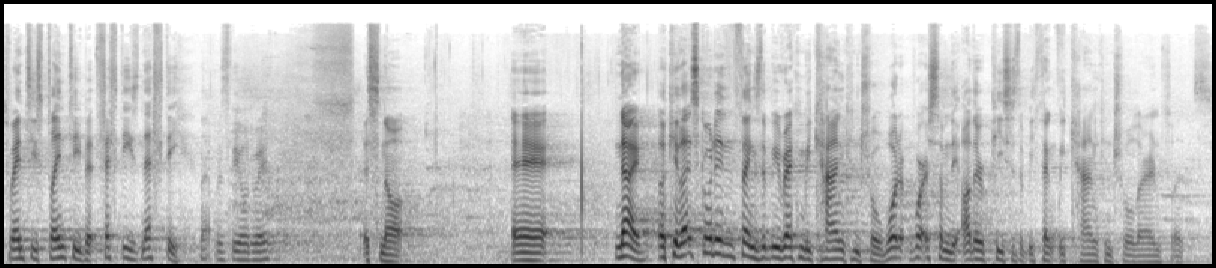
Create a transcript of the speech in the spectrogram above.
20's plenty, but 50's nifty. That was the old way. It's not. Uh, now, okay, let's go to the things that we reckon we can control. What are, what are some of the other pieces that we think we can control our influence?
